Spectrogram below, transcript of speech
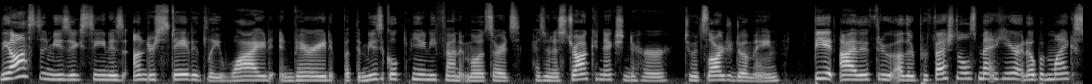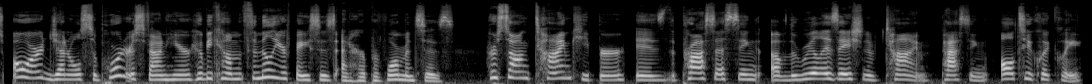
The Austin music scene is understatedly wide and varied, but the musical community found at Mozart's has been a strong connection to her to its larger domain, be it either through other professionals met here at open mics or general supporters found here who become familiar faces at her performances. Her song Timekeeper is the processing of the realization of time passing all too quickly.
